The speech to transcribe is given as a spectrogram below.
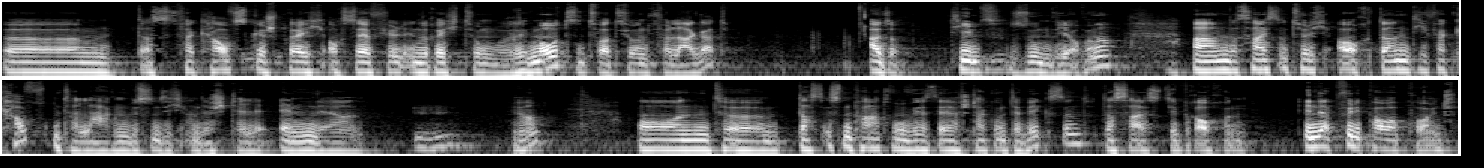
ähm, das Verkaufsgespräch auch sehr viel in Richtung Remote-Situationen verlagert. Also Teams, Zoom, wie auch immer. Ähm, das heißt natürlich auch dann, die Verkaufsunterlagen müssen sich an der Stelle ändern. Mhm. Ja? Und äh, das ist ein Part, wo wir sehr stark unterwegs sind. Das heißt, Sie brauchen in der, für die PowerPoint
